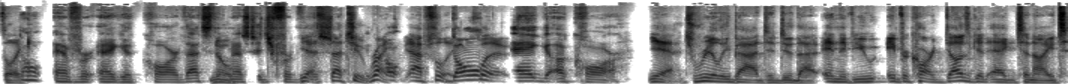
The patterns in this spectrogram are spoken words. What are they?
So like Don't ever egg a car. That's the message for Yes, this. that too. Right. Don't- Absolutely. Don't But, egg a car. yeah, it's really bad to do that. And if you if your car does get egged tonight,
